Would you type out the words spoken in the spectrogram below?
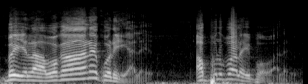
బై ఇలా అవగానే కొనియాలి. అప్పుల పాలైపోవాలి. అయిపోవాలి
